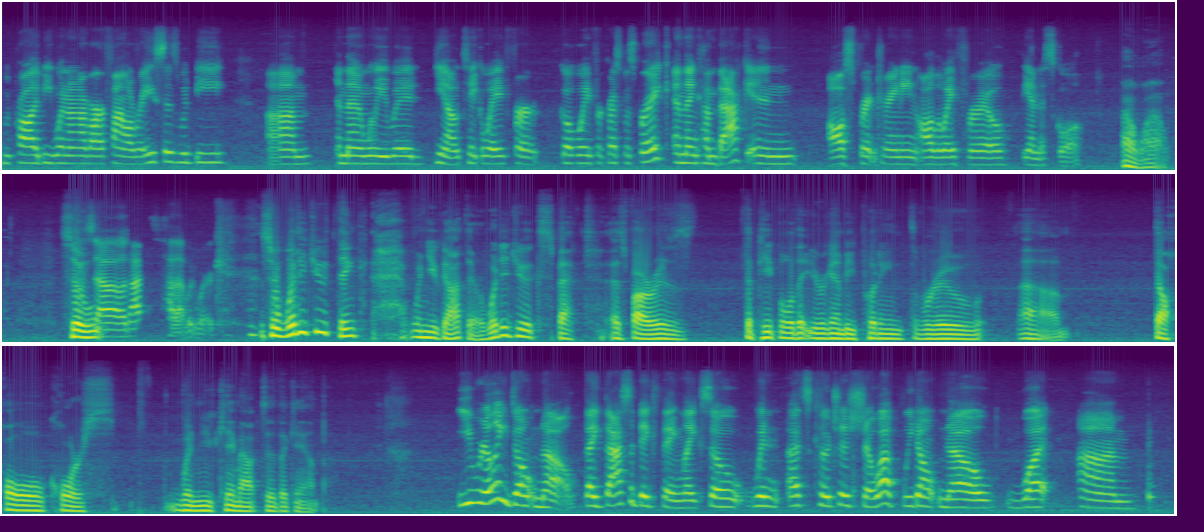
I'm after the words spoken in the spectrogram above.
would probably be one of our final races would be. Um, and then we would you know take away for go away for christmas break and then come back in all sprint training all the way through the end of school. Oh wow so, so that's how that would work. so, what did you think when you got there? What did you expect as far as the people that you were going to be putting through um, the whole course when you came out to the camp? You really don't know. Like that's a big thing. Like so when us coaches show up, we don't know what um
